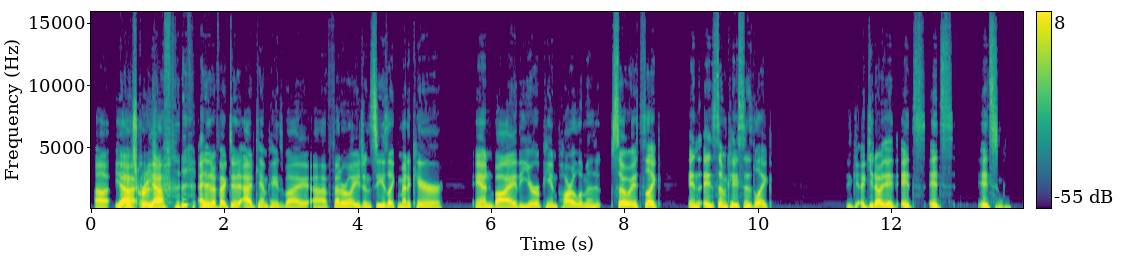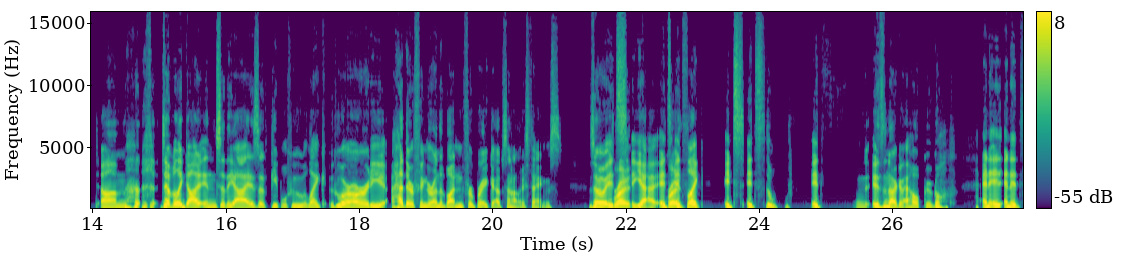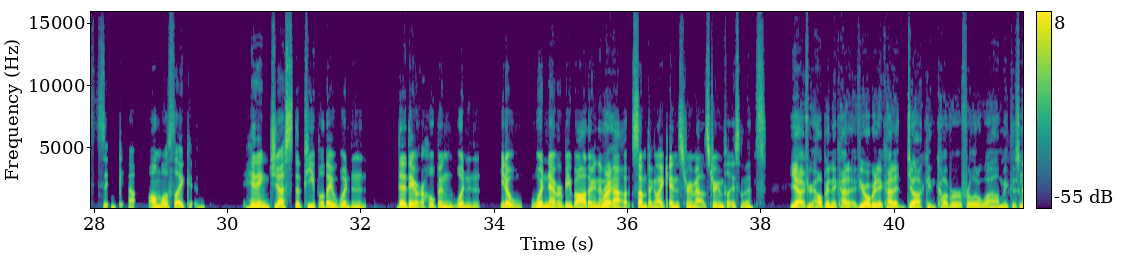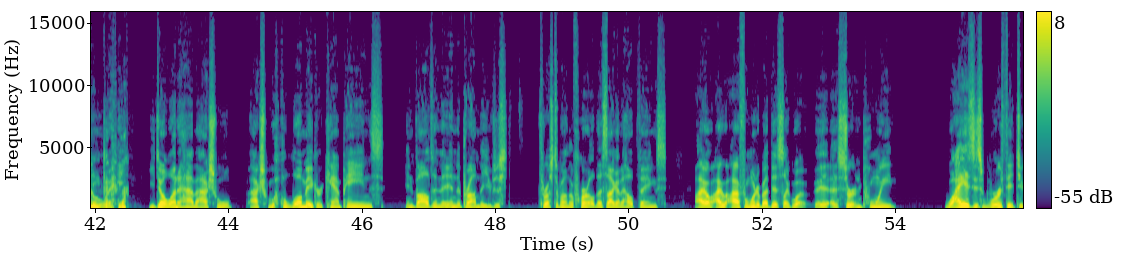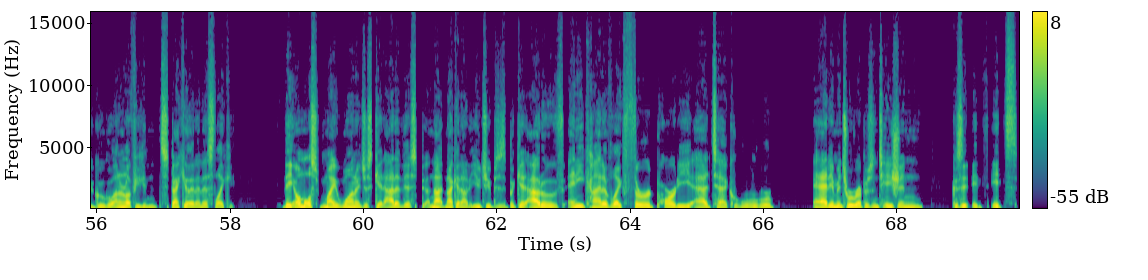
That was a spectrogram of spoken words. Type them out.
uh yeah that's crazy yeah and it affected ad campaigns by uh federal agencies like medicare and by the European Parliament. So it's like in in some cases like you know it, it's it's it's um definitely got into the eyes of people who like who are already had their finger on the button for breakups and other things. So it's right. yeah, it's right. it's like it's it's the it's it's not going to help Google. And it and it's almost like hitting just the people they wouldn't that they were hoping wouldn't you know, would never be bothering them right. about something like in-stream, out stream placements. Yeah, if you're helping to kind of if you're hoping to kind of duck and cover for a little while and make this go mm, away, you don't want to have actual actual lawmaker campaigns involved in the in the problem that you've just thrust upon the world. That's not going to help things. I, I, I often wonder about this. Like, what at a certain point, why is this worth it to Google? I don't know if you can speculate on this. Like, they almost might want to just get out of this, not not get out of YouTube, but get out of any kind of like third party ad tech or, or ad inventory representation because it, it it's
